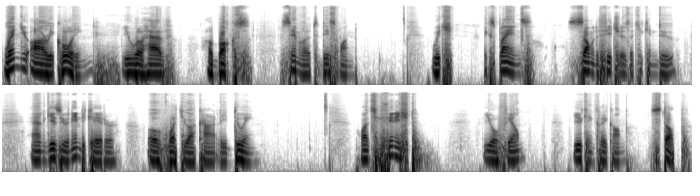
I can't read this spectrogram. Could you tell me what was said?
when you are recording, you will have a box similar to this one, which explains some of the features that you can do and gives you an indicator of what you are currently doing. Once you've finished your film, you can click on Stop.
